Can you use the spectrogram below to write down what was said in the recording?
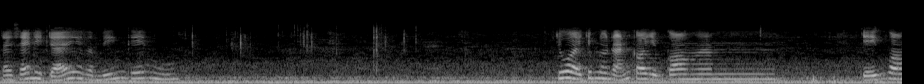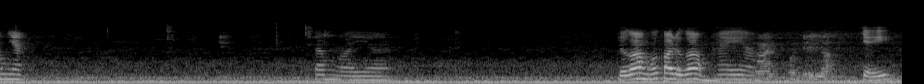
tại sáng đi trễ làm biến kém luôn chú ơi chút nữa rảnh coi giùm con um, chị của con nha. Xong rồi à, được không? Có coi được không? Hay à, chị chị.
